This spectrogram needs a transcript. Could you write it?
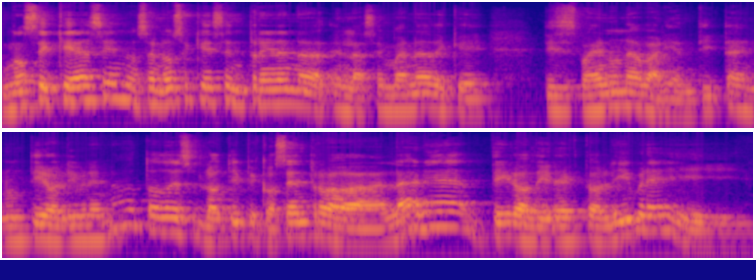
no, sé qué hacen, o sea, no sé qué se entrenan en la semana de que dices, vayan una variantita en un tiro libre. No, todo es lo típico, centro al área, tiro directo libre y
